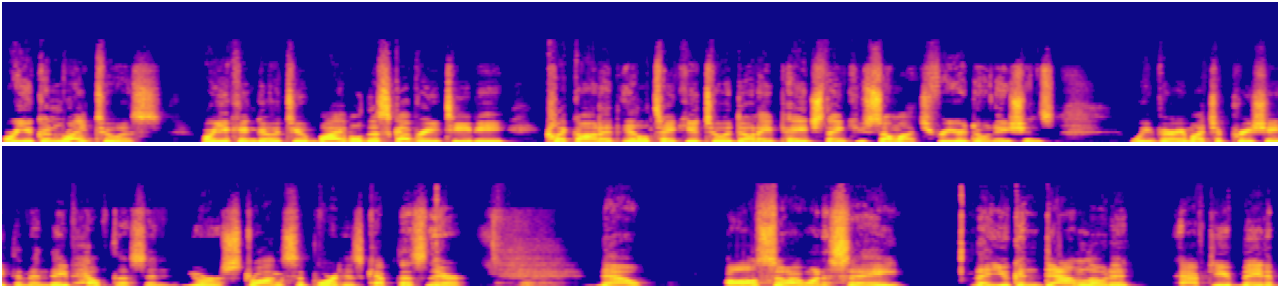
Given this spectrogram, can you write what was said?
or you can write to us. or you can go to Bible Discovery TV, click on it. It'll take you to a donate page. Thank you so much for your donations. We very much appreciate them and they've helped us and your strong support has kept us there. Now, also, I want to say that you can download it after you've made a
